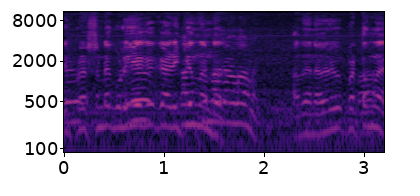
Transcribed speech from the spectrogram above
ഡിപ്രഷന്റെ ഗുളികയൊക്കെ കഴിക്കുന്നുണ്ട്. അത് തന്നെ. ഒരു പെട്ടെന്ന്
